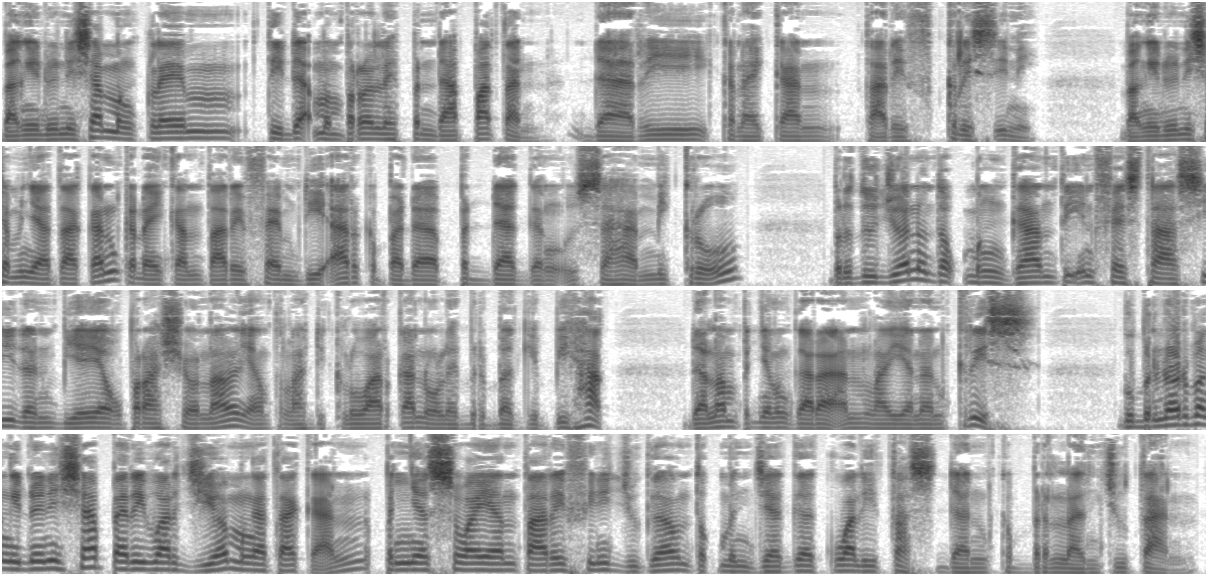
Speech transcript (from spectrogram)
Bank Indonesia mengklaim tidak memperoleh pendapatan dari kenaikan tarif kris ini. Bank Indonesia menyatakan kenaikan tarif MDR kepada pedagang usaha mikro bertujuan untuk mengganti investasi dan biaya operasional yang telah dikeluarkan oleh berbagai pihak dalam penyelenggaraan layanan kris. Gubernur Bank Indonesia Peri Warjio mengatakan penyesuaian tarif ini juga untuk menjaga kualitas dan keberlanjutan.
